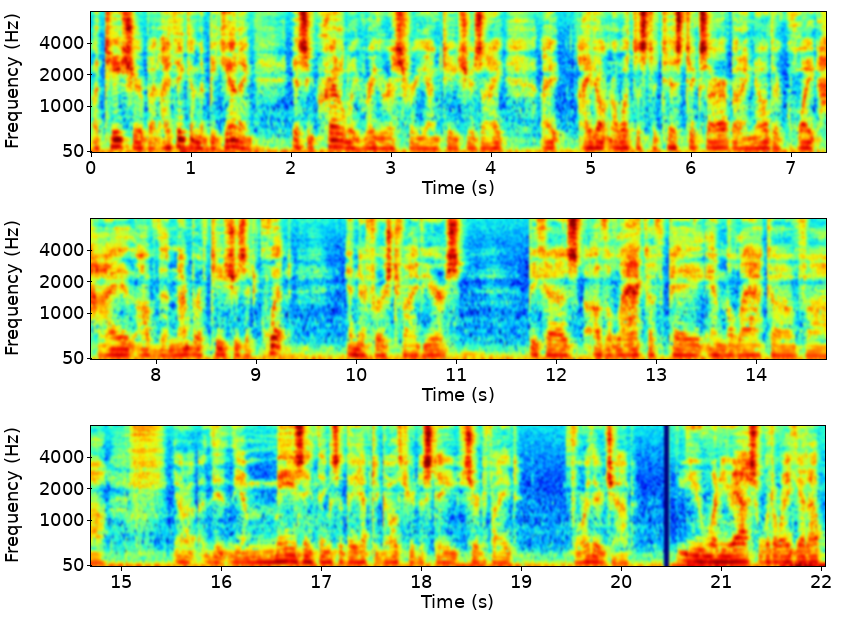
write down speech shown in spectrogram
a teacher, but I think in the beginning, it's incredibly rigorous for young teachers. I, I, I don't know what the statistics are, but I know they're quite high of the number of teachers that quit in their first five years because of the lack of pay and the lack of uh, you know, the, the amazing things that they have to go through to stay certified for their job. You when you ask what do I get up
